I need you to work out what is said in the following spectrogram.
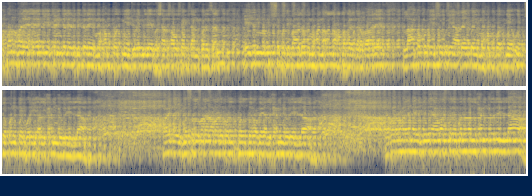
আপন হয়ে একই প্যান্ডেলের ভিতরে মহব্বত নিয়ে জুড়ে মিলে বসার তৌফিক দান করেছেন এই জন্য বিশ্ব প্রতিপালক মহান আল্লাহ পাকের দরবারে লাখ কোটি শুকরিয়া আদায় করি, মহব্বত নিয়ে উচ্চ কণ্ঠে করি আলহামদুলিল্লাহ। হয় নাই? মুসলমানের বল- বলতে হবে, আলহামদুলিল্লাহ। এবার হয় নাই? যদি আওয়াজ করে বলেন, আলহামদুলিল্লাহ।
